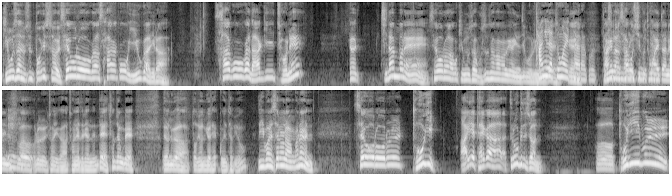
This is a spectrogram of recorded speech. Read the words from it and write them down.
김우사 뉴스는 또 있어요. 세월호가 사고 이유가 아니라 사고가 나기 전에 그러니까 지난번에 세월호하고 김무사가 무슨 상관관계가 있는지 모르겠는데 당일날 통화했다라고 예. 당일날 사고 직후 통화했다는 예. 뉴스를 저희가 전해드렸는데 천정배 의원과 또 연결했고 인터뷰. 근데 이번에 새로 나온 거는 세월호를 도입 아예 배가 들어오기도 전 어, 도입을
